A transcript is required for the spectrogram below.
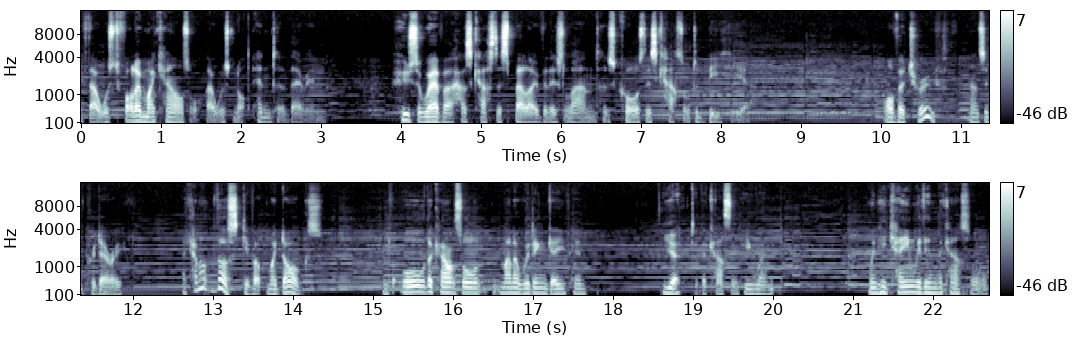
If thou wouldst follow my counsel, thou wouldst not enter therein. Whosoever has cast a spell over this land has caused this castle to be here. Of a truth, answered Pryderi, I cannot thus give up my dogs. And for all the counsel Manawyddan gave him, yet to the castle he went. When he came within the castle,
